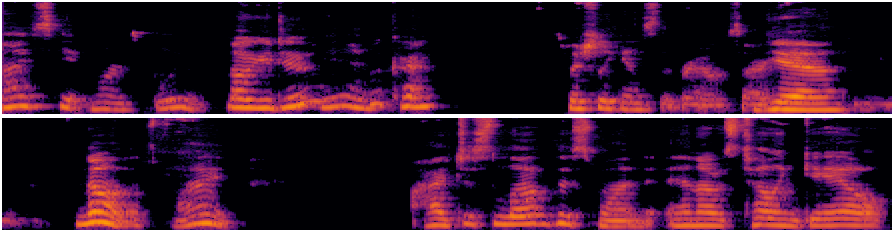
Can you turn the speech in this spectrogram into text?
I see it more as blue, Oh, you do? Yeah. Okay. especially against the brown. Sorry. Yeah. Didn't mean to- No, that's fine. I just love this one. And I was telling Gail,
